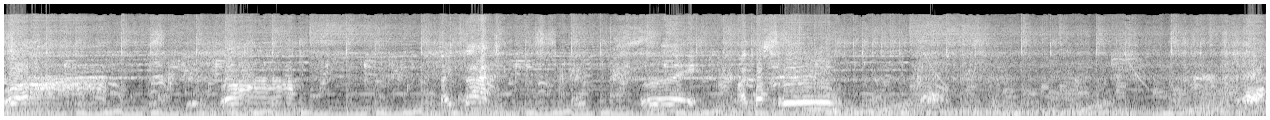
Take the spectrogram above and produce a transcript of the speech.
Wah. Ah! Take that! Oi! My mushroom! Oh! Oh!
